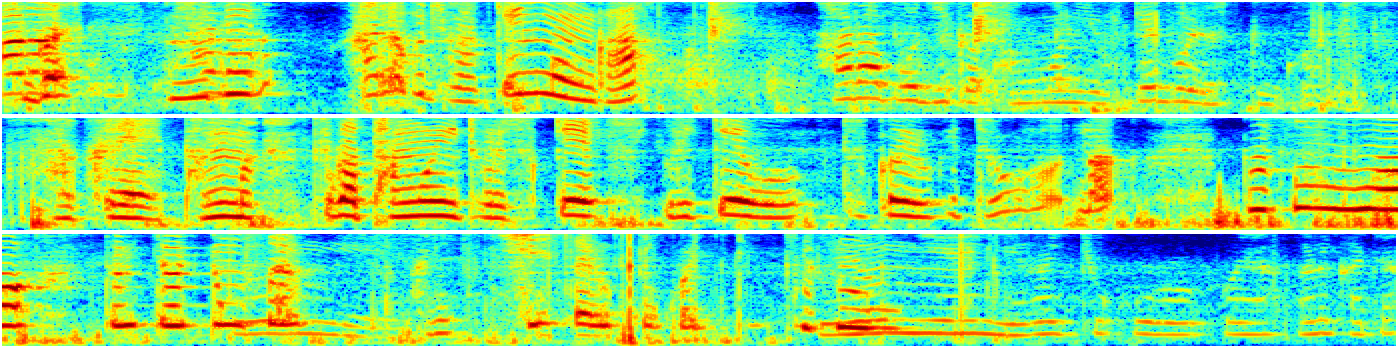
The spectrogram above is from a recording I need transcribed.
누가 유리 할아버지가 깬 건가? 할아버지가 방망이로 깨버렸던 거야. 아 그래 방망 누가 방망이 돌아서 깨 유리 깨고 누가 여기 들어가나 무서워 똥똥 쌀. 아니 시살 꼬고 있대 조용히 해. 얘가 이쪽으로 올 거야. 얼른 가자.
